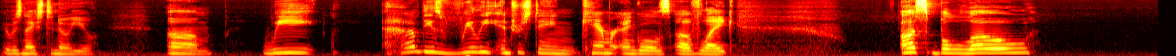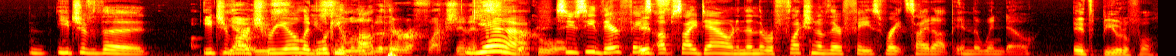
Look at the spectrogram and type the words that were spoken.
It was nice to know you. Um, we have these really interesting camera angles of like us below each of the each of Yeah, our you trio, like you looking see a little up. bit of their reflection. It's yeah, super cool. so you see their face It's- upside down, and then the reflection of their face right side up in the window. It's beautiful.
